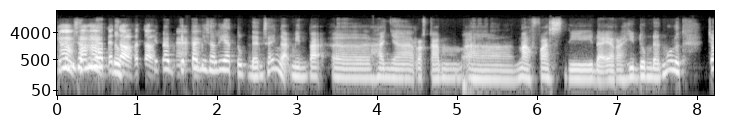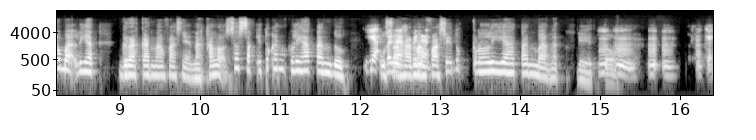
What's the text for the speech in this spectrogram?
kita bisa lihat tuh. Betul, betul. Kita kita bisa lihat tuh. Dan saya nggak minta uh, hanya rekam uh, nafas di daerah hidung dan mulut. Coba lihat gerakan nafasnya. Nah, kalau sesek itu kan kelihatan tuh. Ya, Usaha benar, nafasnya benar. itu kelihatan banget gitu. Mm -mm, mm -mm. Oke, okay.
